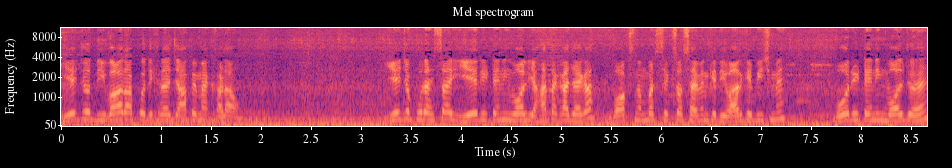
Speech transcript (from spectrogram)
ये जो दीवार आपको दिख रहा है, जहाँ पे मैं खड़ा हूँ, ये जो पूरा हिस्सा ये रिटेनिंग वॉल यहाँ तक आ जाएगा। बॉक्स नंबर सिक्स और सेवन के दीवार के बीच में, वो रिटेनिंग वॉल जो है,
